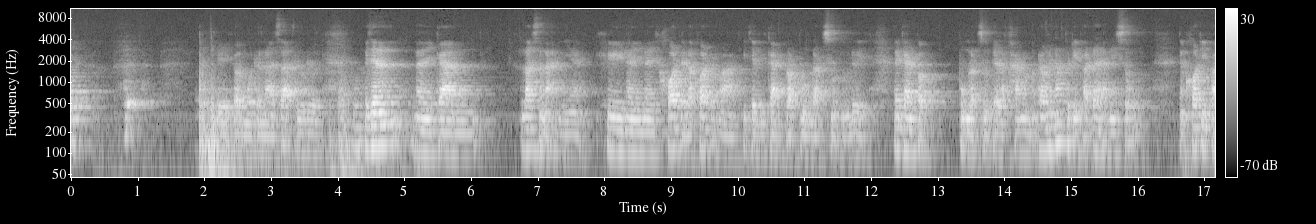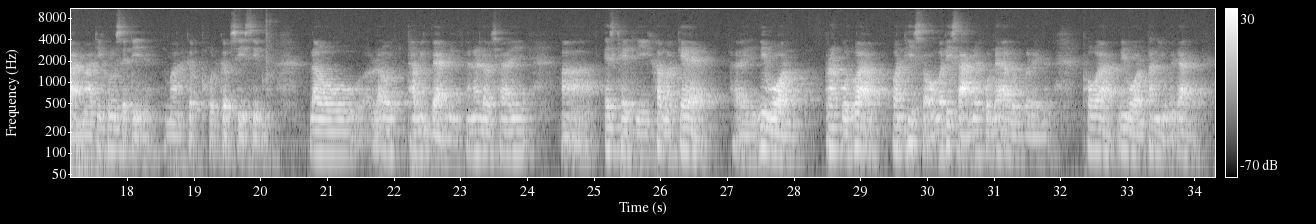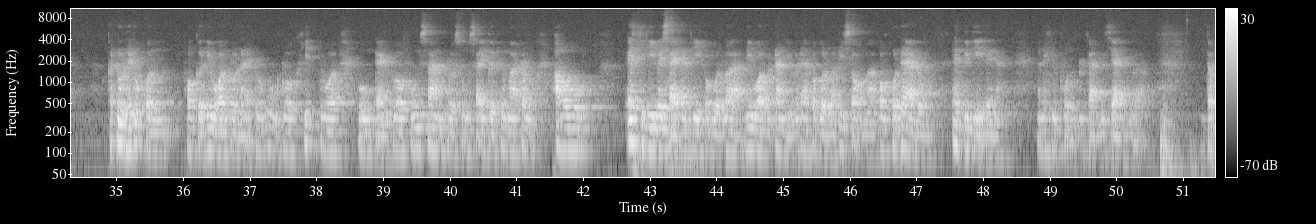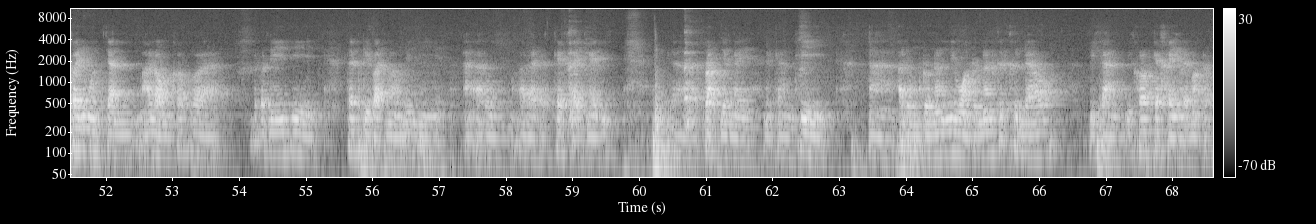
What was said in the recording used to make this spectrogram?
โอเคก็โมทนาสาธุด้วยเพราะฉะนั้นในการลักษณะเนี้ย คือในในคอร์สแต่ละคอร์สออกมาที่จะมีการปรับปรุงหลักสูตรอยู่เลยในการปรับปรุงหลักสูตรแต่ละครั้งเราให้นักปฏิบัติได้อานิสงส์อย่างข้อที่ผ่านมาที่ครูสติเนี่ยมาเกือบคนเกือบสี่สิบเราเราทำอีกแบบหนึ่งอันนั้นเราใช้ SKT เข้ามาแก้ไอ้นิวรณ์ปรากฏว่าวันที่สองวันที่สามเนี่ยคนได้อารมณ์กันเลยนะเพราะว่านิวรณ์ตั้งอยู่ไม่ได้ กระตุ้นให้ทุกคน พอเกิดนิวรณ์ตัวไหนตัวง่วงตัวคิดตัวปรุงแต่งตัวฟุ้งซ่านตัวสงสัยเกิดขึ้นมาต้องเอาเอสทีไปใส่ทันทีปรากฏว่านิวรณ์มันตั้งอยู่ไม่ได้ปรากฏวันที่สองมาบางคนได้อารมณ์ได้ปิติเลยนะอันนี้คือผลของการวิจัยของเราต่อไปนิมนต์จันมาลองครับว่าวันนี้ที่ได้ปฏิบัติมาวันนี้มีอารมณ์อะไรแก้ไขยังไงปรับยังไงในการที่ อ่าอารมณ์ตรงนั้นนิวรณ์ตรงนั้นเกิดขึ้นแล้ว มีการวิเคราะห์แก้ไขอย่างไรบ้างครับ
